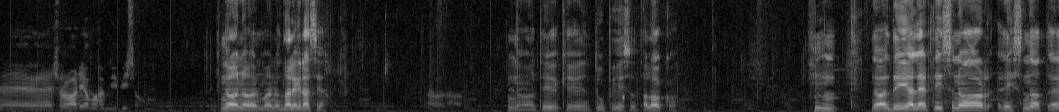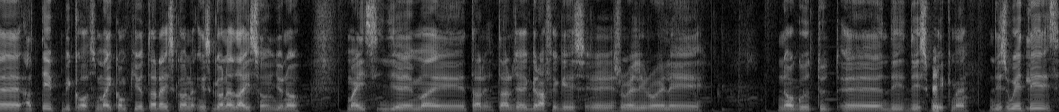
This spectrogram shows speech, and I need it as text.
Eh, eso lo haríamos en mi piso. No, no, hermano. Dale, gracias. Nada, nada. No, tío, es que en tu piso, está loco. no, the alert is not is not uh, a tip because my computer is gonna is gonna die soon. You know, my yeah, my tar target graphic is is really really not good to uh, this this week, man. This week is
